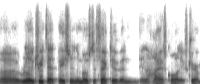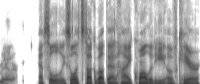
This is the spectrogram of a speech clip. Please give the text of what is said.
uh, really treat that patient in the most effective and in the highest quality of care manner. Absolutely. So let's talk about that high quality of care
